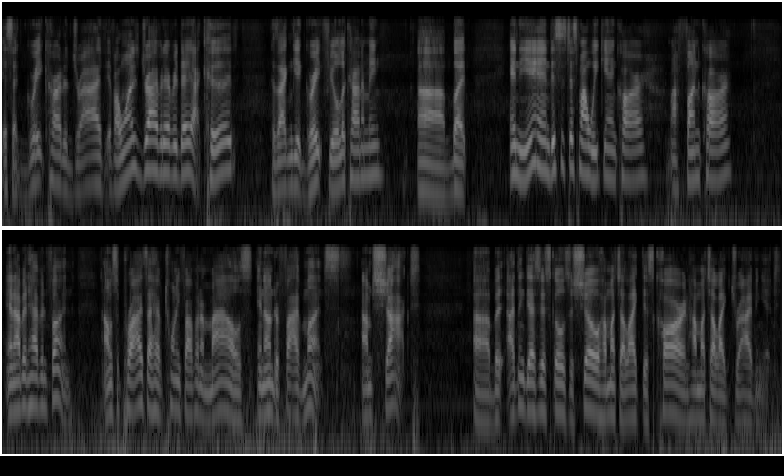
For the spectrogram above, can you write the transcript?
It's a great car to drive. If I wanted to drive it every day, I could, because I can get great fuel economy. Uh, but in the end, this is just my weekend car, my fun car, and I've been having fun. I'm surprised I have 2,500 miles in under five months. I'm shocked. Uh, but I think that just goes to show how much I like this car and how much I like driving it.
